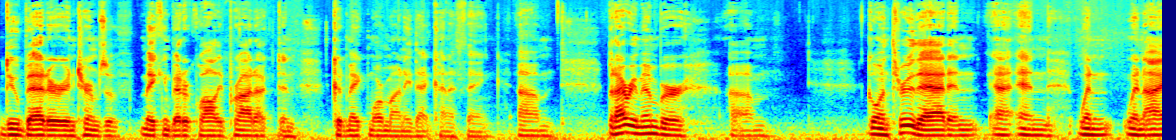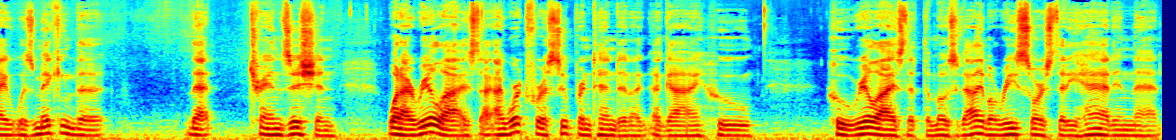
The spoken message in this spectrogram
do better in terms of making better quality product and could make more money that kind of thing um, but i remember um, going through that and uh, and when when i was making the that transition what i realized i, I worked for a superintendent a, a guy who who realized that the most valuable resource that he had in that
